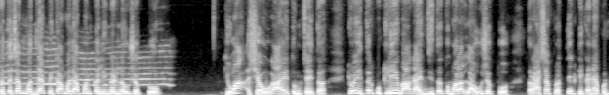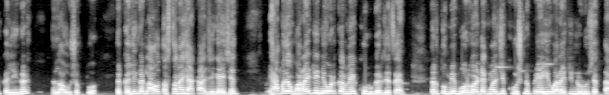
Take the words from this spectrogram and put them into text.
तर त्याच्या मधल्या पिकामध्ये आपण कलिंगड लावू शकतो. किंवा शेवगा आहे तुमच्या इथं किंवा इतर कुठलीही बाग आहे जिथं तुम्हाला लावू शकतो तर अशा प्रत्येक ठिकाणी आपण कलिंगड लावू शकतो. तर कलिंगड लावत असताना ह्या काळजी घ्यायच्या आहेत. ह्यामध्ये व्हरायटी निवड करणे खूप गरजेचं आहे. तर तुम्ही बोरगाव टेक्नॉलॉजी कृष्णप्रिया ही व्हरायटी निवडू शकता.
